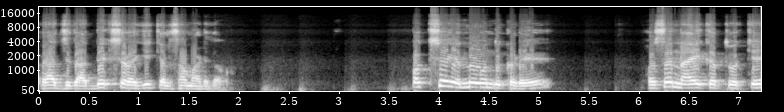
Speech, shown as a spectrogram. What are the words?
ರಾಜ್ಯದ ಅಧ್ಯಕ್ಷರಾಗಿ ಕೆಲಸ ಮಾಡಿದವರು. ಪಕ್ಷ ಎಲ್ಲೋ ಒಂದು ಕಡೆ ಹೊಸ ನಾಯಕತ್ವಕ್ಕೆ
